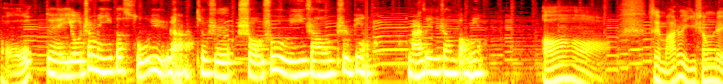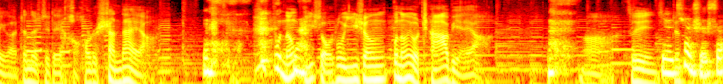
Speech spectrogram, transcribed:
的。哦，对，有这么一个俗语啊，就是手术医生治病，麻醉医生保命。哦，所以麻醉医生这个真的是得好好的善待呀，不能比手术医生 不能有差别呀。啊，所以也确实是，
